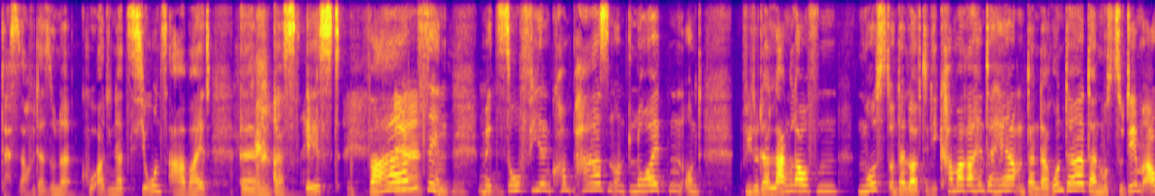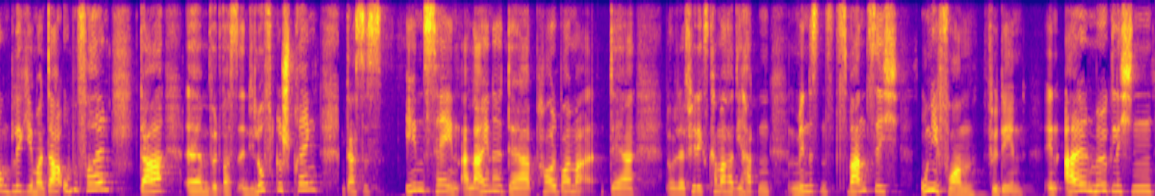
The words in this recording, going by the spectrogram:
das ist auch wieder so eine Koordinationsarbeit. Ähm, das ist Wahnsinn. Ja. Mhm, mhm. Mit so vielen Komparsen und Leuten und wie du da langlaufen musst und dann läuft dir die Kamera hinterher und dann darunter, dann muss zu dem Augenblick jemand da umfallen, da ähm, wird was in die Luft gesprengt. Das ist insane. Alleine der Paul Bäumer, der oder der Felix Kamera, die hatten mindestens 20 Uniform für den. In allen möglichen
